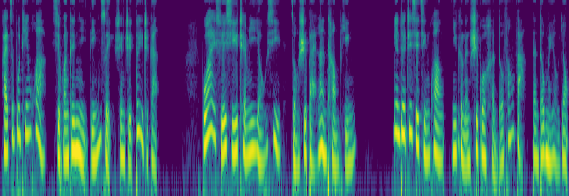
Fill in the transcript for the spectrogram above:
孩子不听话，喜欢跟你顶嘴，甚至对着干；不爱学习，沉迷游戏，总是摆烂躺平。面对这些情况，你可能试过很多方法，但都没有用。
